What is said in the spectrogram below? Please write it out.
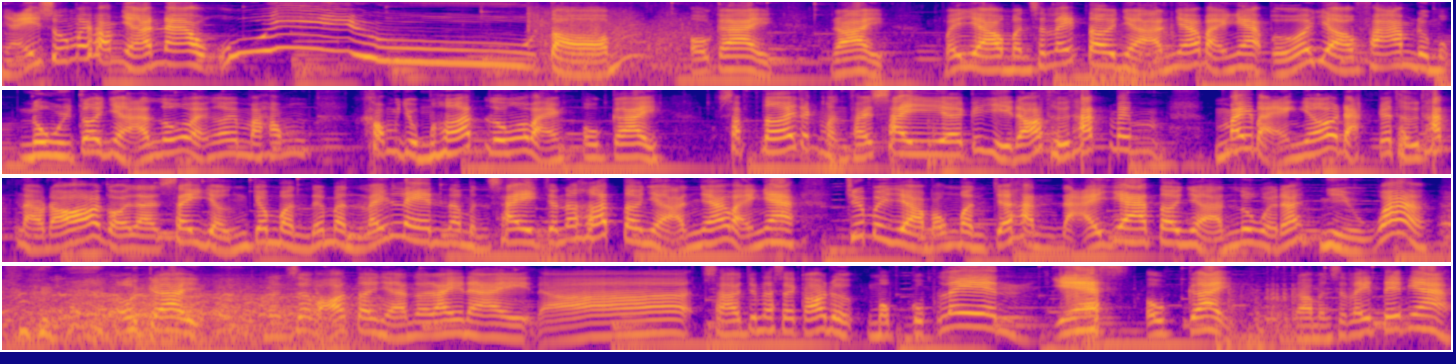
nhảy xuống máy farm nhện nào. Ui tổm. Ok, rồi. Bây giờ mình sẽ lấy tơ nhện nha các bạn nha. Bữa giờ farm được một nùi tơ nhện luôn các bạn ơi, Mà không không dùng hết luôn các bạn. Ok. Sắp tới chắc mình phải xây ờ, cái gì đó, thử thách. Mấy mấy bạn nhớ đặt cái thử thách nào đó, gọi là xây dựng cho mình để mình lấy len ra mình xây cho nó hết tơ nhện nha các bạn nha. Chứ bây giờ bọn mình trở thành đại gia tơ nhện luôn rồi đó. Nhiều quá. Ok, mình sẽ bỏ tơ nhện vào đây này. Đó sau chúng ta sẽ có được một cục len? Yes, ok. Rồi mình sẽ lấy tiếp nha.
